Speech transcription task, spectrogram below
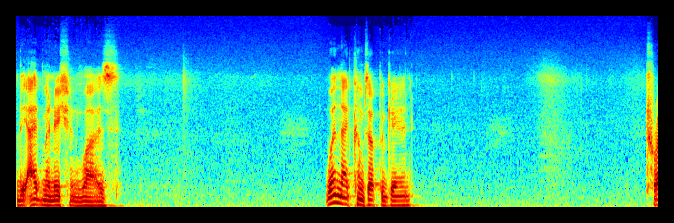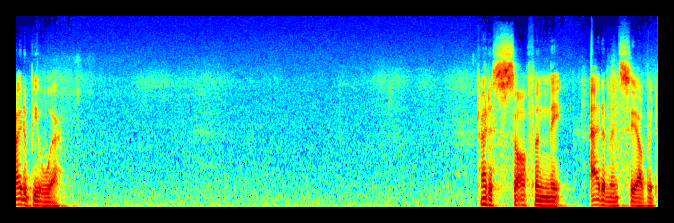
the admonition was when that comes up again, try to be aware. Try to soften the adamancy of it.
